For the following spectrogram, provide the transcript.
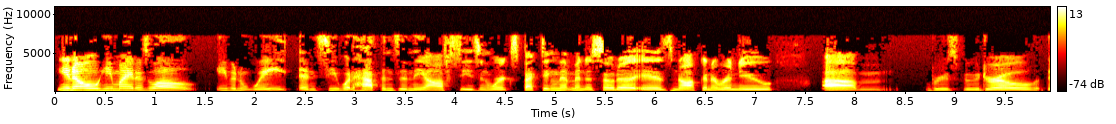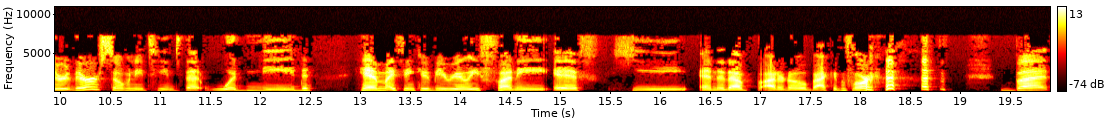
You know, he might as well even wait and see what happens in the off season. We're expecting that Minnesota is not going to renew um, Bruce Boudreau. There there are so many teams that would need him. I think it'd be really funny if he ended up, I don't know, back in Florida but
